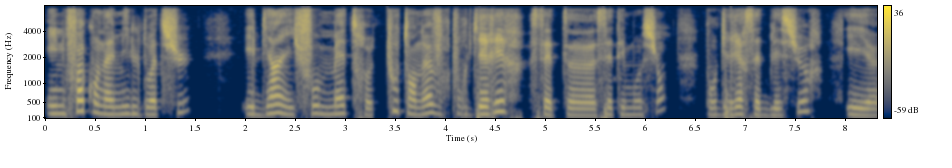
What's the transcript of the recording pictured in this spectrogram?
Et une fois qu'on a mis le doigt dessus, eh bien, il faut mettre tout en œuvre pour guérir cette, euh, cette émotion, pour guérir cette blessure et, euh,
